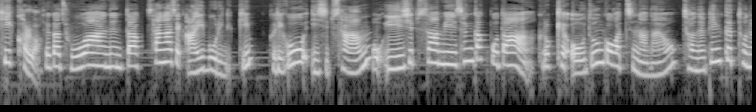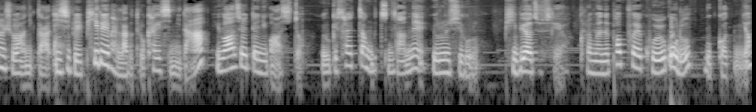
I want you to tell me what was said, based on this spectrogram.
21P 컬러. 제가 좋아하는 딱 상아색 아이보리 느낌? 그리고 23. 어, 23이 생각보다 그렇게 어두운 것 같진 않아요. 저는 핑크톤을 좋아하니까 21P를 발라보도록 하겠습니다. 이거 하실 땐 이거 아시죠? 이렇게 살짝 묻힌 다음에 이런 식으로 비벼주세요. 그러면 퍼프에 골고루 묻거든요.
